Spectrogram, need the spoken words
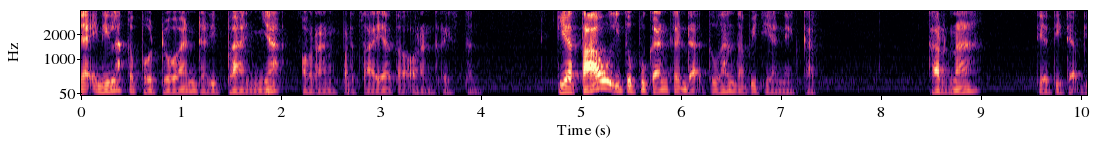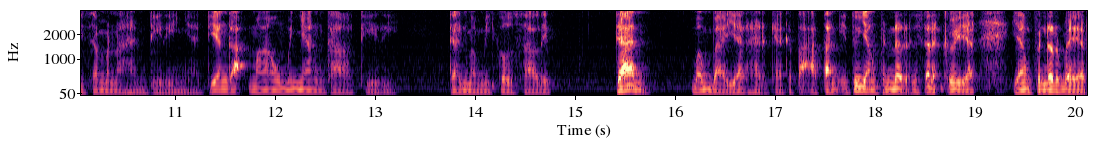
Nah inilah kebodohan dari banyak orang percaya atau orang Kristen. Dia tahu itu bukan kehendak Tuhan tapi dia nekat. Karena dia tidak bisa menahan dirinya. Dia nggak mau menyangkal diri dan memikul salib. Dan membayar harga ketaatan. Itu yang benar, saudaraku ya. Yang benar bayar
